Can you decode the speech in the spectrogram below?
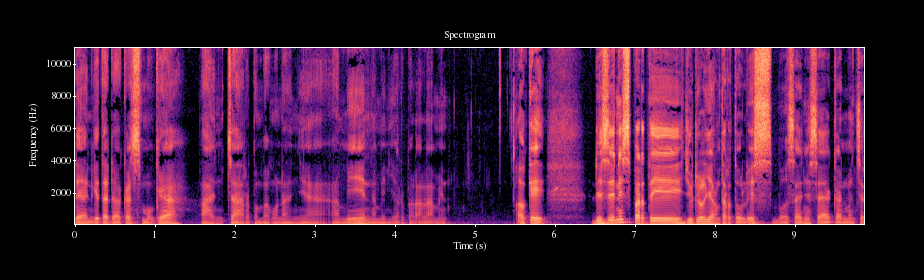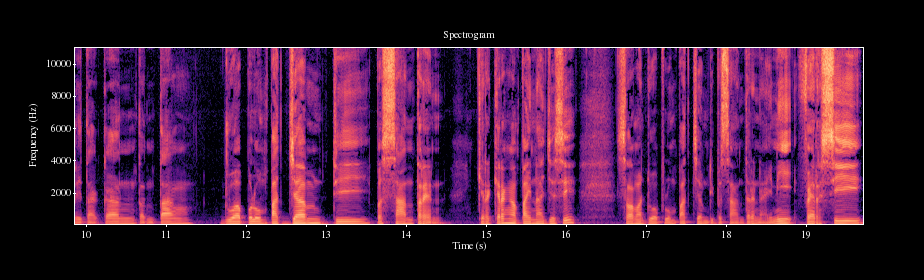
dan kita doakan semoga lancar pembangunannya. Amin, amin ya rabbal alamin. Oke, di sini seperti judul yang tertulis, bahwasanya saya akan menceritakan tentang 24 jam di pesantren. Kira-kira ngapain aja sih? Selama 24 jam di pesantren. Nah, ini versi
